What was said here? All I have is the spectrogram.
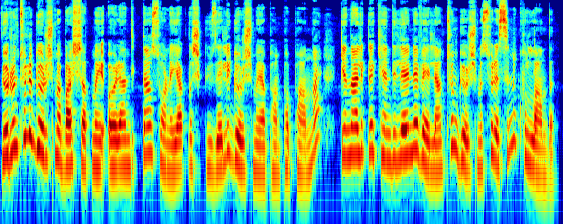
Görüntülü görüşme başlatmayı öğrendikten sonra yaklaşık 150 görüşme yapan papağanlar genellikle kendilerine verilen tüm görüşme süresini kullandı.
